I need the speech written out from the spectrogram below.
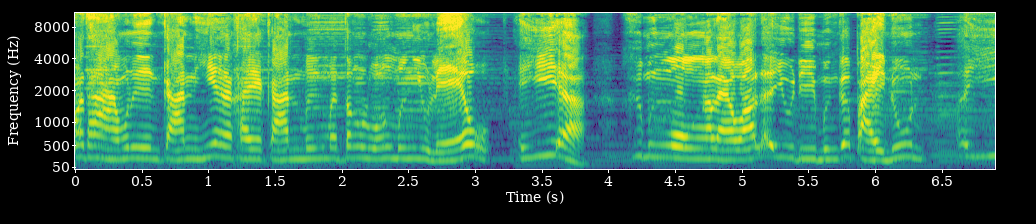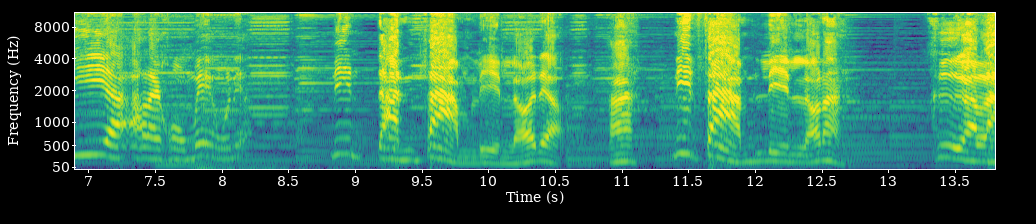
มาถามคนอื่นกันเฮียใครอาการมึงมันต้องล้วงมึงอยู่แล้วไอ้เฮียคือมึงงงอะไรวะแล้วอยู่ดีมึงก็ไปนู่นไอ้เฮียอะไรของแม่งวะเนี่ยนี่ดันสามเลนแล้วเนี่ยฮะนี่สามเลนแล้วนะคืออะไร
